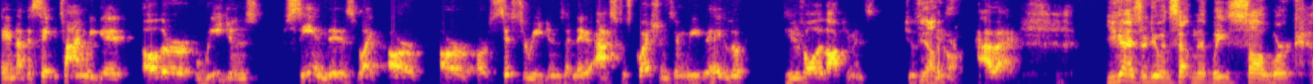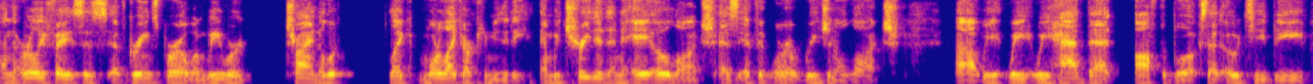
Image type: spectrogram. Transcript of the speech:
And at the same time, we get other regions seeing this, like our our, our sister regions, and they ask us questions, and we hey, look, here's all the documents. Just yep. you know, have at it. You guys are doing something that we saw work on the early phases of Greensboro when we were trying to look like more like our community, and we treated an AO launch as if it were a regional launch. Uh, we we we had that off the books, that OTB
